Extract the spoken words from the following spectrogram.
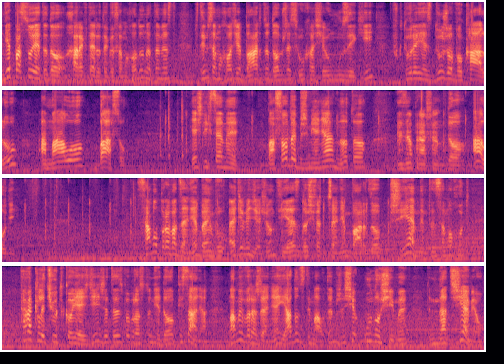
Nie pasuje to do charakteru tego samochodu, natomiast w tym samochodzie bardzo dobrze słucha się muzyki, w której jest dużo wokalu, a mało basu. Jeśli chcemy basowe brzmienia, no to zapraszam do Audi. Samo prowadzenie BMW E90 jest doświadczeniem bardzo przyjemnym. Ten samochód tak leciutko jeździ, że to jest po prostu nie do opisania. Mamy wrażenie, jadąc tym autem, że się unosimy nad ziemią.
